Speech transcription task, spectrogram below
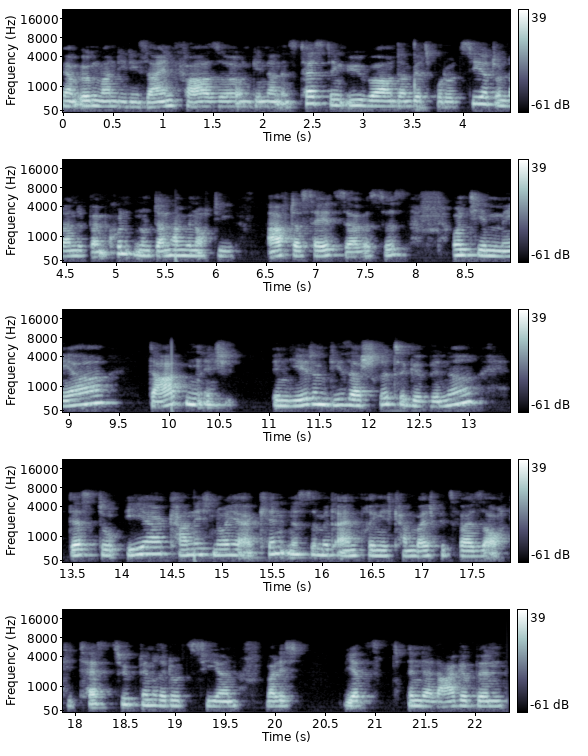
wir haben irgendwann die Designphase und gehen dann ins Testing über und dann wird es produziert und landet beim Kunden und dann haben wir noch die After-Sales-Services. Und je mehr Daten ich in jedem dieser Schritte gewinne, desto eher kann ich neue Erkenntnisse mit einbringen. Ich kann beispielsweise auch die Testzyklen reduzieren, weil ich jetzt in der Lage bin,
